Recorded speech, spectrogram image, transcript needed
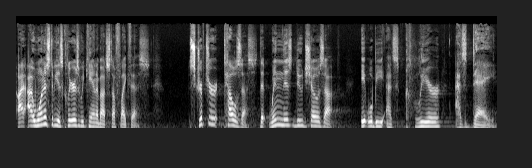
I, I want us to be as clear as we can about stuff like this. Scripture tells us that when this dude shows up, it will be as clear as day.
